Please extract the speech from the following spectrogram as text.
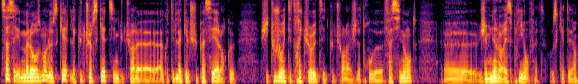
Ça, c'est malheureusement le skate, la culture skate, c'est une culture à, côté de laquelle je suis passé, alors que j'ai toujours été très curieux de cette culture-là. Je la trouve euh, fascinante. Euh, j'aime bien leur esprit, en fait, aux skateurs.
